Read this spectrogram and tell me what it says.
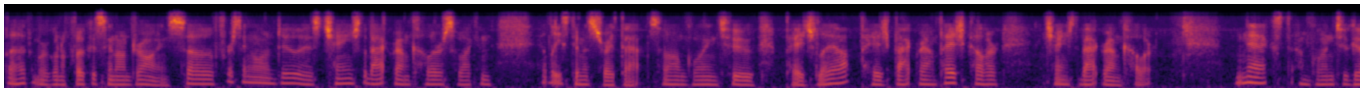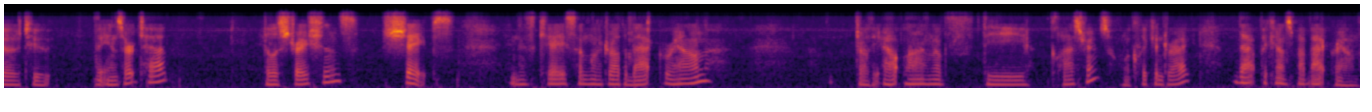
but we're going to focus in on drawing. So first thing I want to do is change the background color so I can at least demonstrate that. So I'm going to page layout, page background, page color and change the background color. Next I'm going to go to the Insert tab, Illustrations, Shapes. In this case, I'm going to draw the background, draw the outline of the classroom. I'm going to click and drag. That becomes my background.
